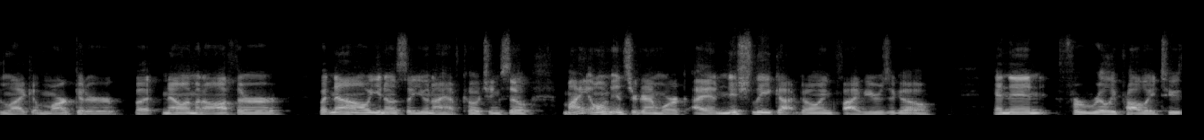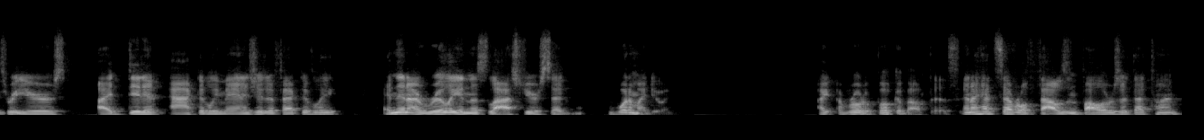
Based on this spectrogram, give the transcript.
like a marketer, but now I'm an author but now, you know, so you and I have coaching. So my own Instagram work, I initially got going five years ago. And then for really probably two, three years, I didn't actively manage it effectively. And then I really, in this last year, said, what am I doing? I, I wrote a book about this. And I had several thousand followers at that time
